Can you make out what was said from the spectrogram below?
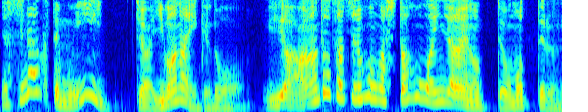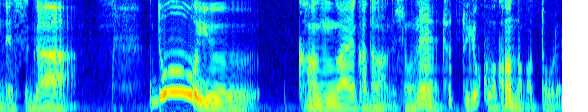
いや、しなくてもいいじゃ言わないけど、いや、あなたたちの方がした方がいいんじゃないのって思ってるんですが、どういう考え方なんでしょうね。ちょっとよくわかんなかった、俺。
